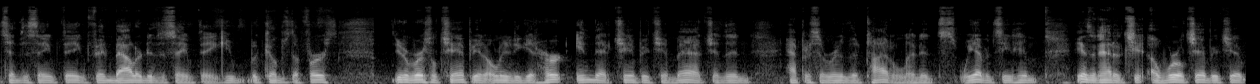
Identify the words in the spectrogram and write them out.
said the same thing. Finn Balor did the same thing. He becomes the first Universal Champion only to get hurt in that championship match and then have to surrender the title. And it's we haven't seen him. He hasn't had a, cha- a world championship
